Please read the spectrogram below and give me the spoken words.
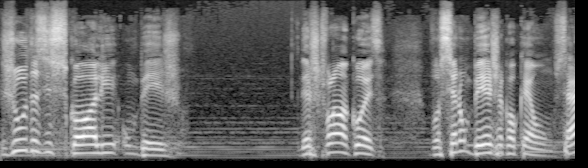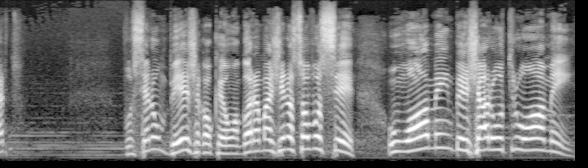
Judas escolhe um beijo. Deixa eu te falar uma coisa. Você não beija qualquer um, certo? Você não beija qualquer um. Agora imagina só você, um homem beijar outro homem.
